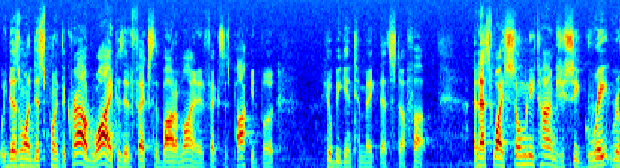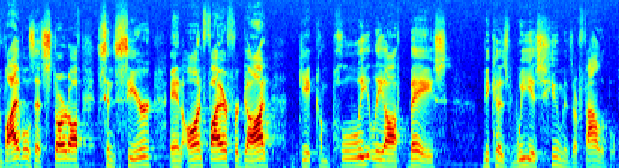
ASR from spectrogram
he doesn't want to disappoint the crowd. Why? Because it affects the bottom line, it affects his pocketbook. He'll begin to make that stuff up. And that's why so many times you see great revivals that start off sincere and on fire for God get completely off base because we as humans are fallible.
